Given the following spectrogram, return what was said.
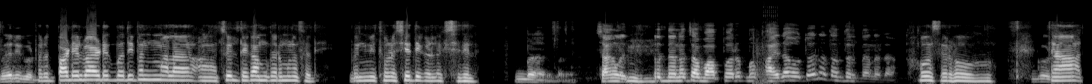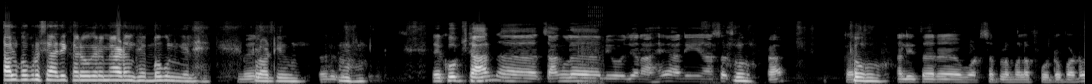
व्हेरी गुड परत पाटील बायोटेकमध्ये पण मला अं, चुलते काम कर म्हणत होते. पण मी थोडं शेतीकडे लक्ष दिलं. बर बर. चांगलं. हम्म. तंत्रज्ञानाचा वापर मग फायदा होतोय ना तंत्रज्ञानाचा हो सर हो हो. गुड त्या तालुका कृषी अधिकारी वगैरे मॅडम हे बघून गेले. प्लॉट येऊन. हं, हं. हे खूप छान अं, चांगलं नियोजन आहे. आणि असंच हो. करा. हो हो. आली तर व्हॉट्सअपला मला फोटो पाठव.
